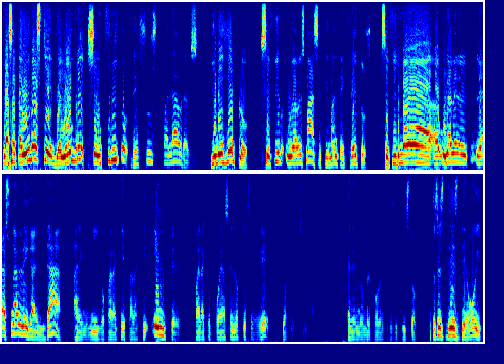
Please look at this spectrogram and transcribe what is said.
Las ataduras que del hombre son fruto de sus palabras. Y un ejemplo, se firma, una vez más, se firman decretos, se firma ah, una, le hace una legalidad al enemigo. ¿Para qué? Para que entre, para que pueda hacer lo que se dé, lo que quiera. En el nombre poderoso de Jesucristo. Entonces, desde hoy,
